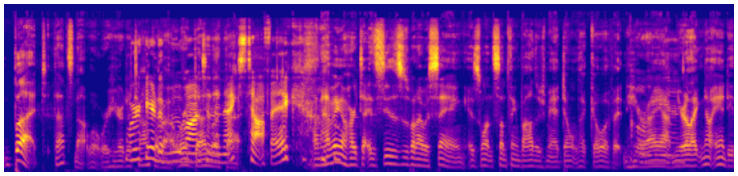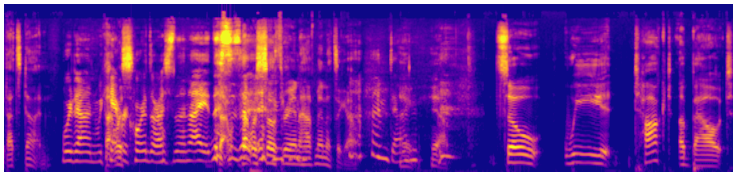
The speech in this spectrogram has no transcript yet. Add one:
but that's not what we're here to do. We're talk here to about. move We're on to the with that. next topic. I'm having a hard time. See, this is what I was saying: is when something bothers me, I don't let go of it, and here Oh, I am. man. You're like, no, Andy, that's done. We're done. We That can't was- record the rest of the night. This That, is that it. was so three and a half minutes ago. I'm done. Like, yeah. So we talked about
